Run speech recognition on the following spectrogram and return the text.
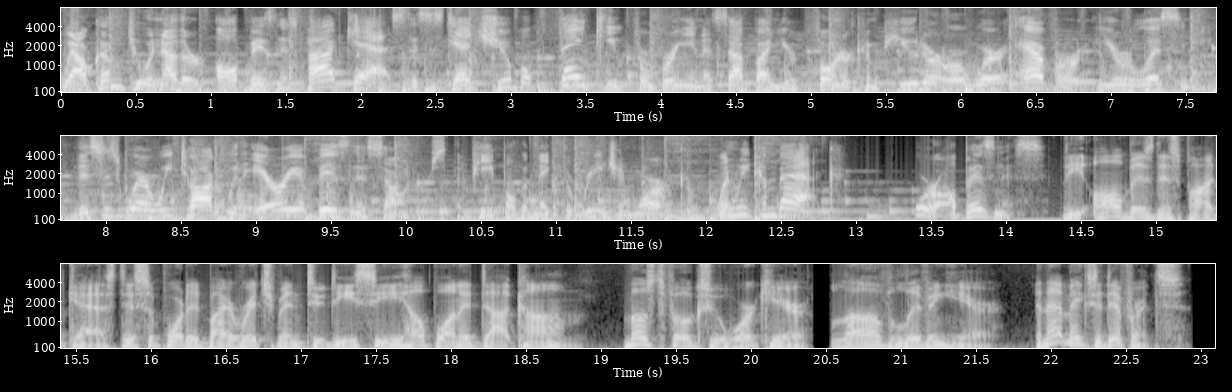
Welcome to another All Business podcast. This is Ted Schubel. Thank you for bringing us up on your phone or computer or wherever you're listening. This is where we talk with area business owners, the people that make the region work. When we come back, we're all business. The All Business podcast is supported by Richmond to DC HelpWanted.com. Most folks who work here love living here, and that makes a difference.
